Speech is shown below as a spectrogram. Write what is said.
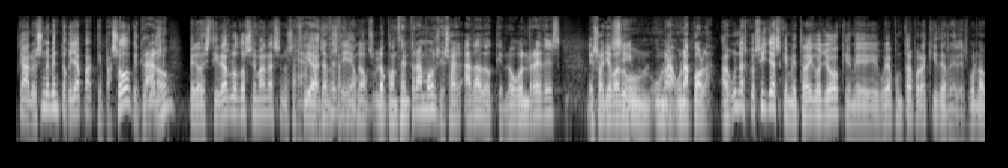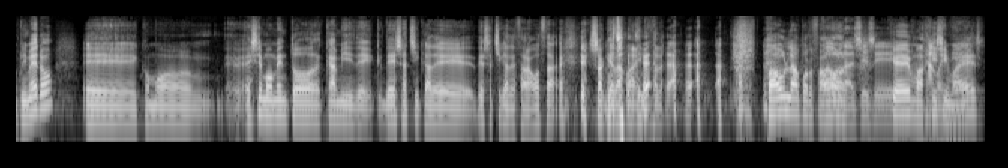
Claro, es un evento que ya pa- que pasó, que tuvo Claro. ese- pero estirarlo dos semanas se nos hacía, se nos Entonces, hacía lo, mucho. lo concentramos y eso ha, ha dado que luego en redes eso ha llevado Sí. un- una, Bueno. una cola. Algunas cosillas que me traigo yo que me voy a apuntar por aquí de redes. Bueno, primero, eh, como eh, ese momento, Cami, de, de esa chica de, de esa chica de Zaragoza, eso ha quedado ahí. para- Paula, por favor. Paula, sí, sí. Qué majísima es.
